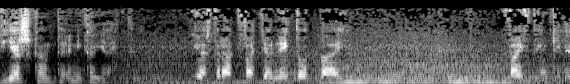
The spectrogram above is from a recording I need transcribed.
weerskante in die kajuit. Die eerste rad vat jou net tot by 15 kg.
